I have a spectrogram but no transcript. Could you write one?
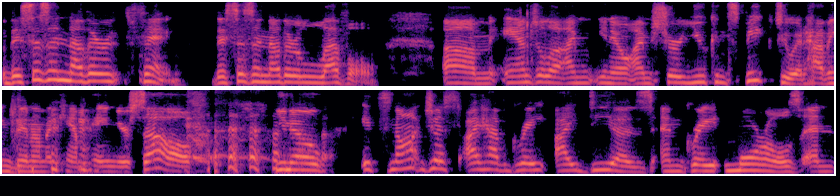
this is another thing. This is another level. Um, angela i'm you know i'm sure you can speak to it having been on a campaign yourself. You know it's not just i have great ideas and great morals and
